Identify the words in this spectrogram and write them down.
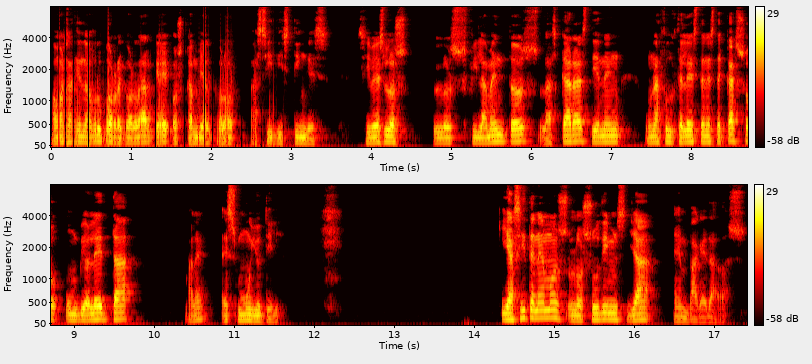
vamos haciendo grupos recordar que os cambia el color así distingues. Si ves los, los filamentos las caras tienen un azul celeste en este caso un violeta ¿vale? es muy útil. Y así tenemos los UDIMs ya empaquetados.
